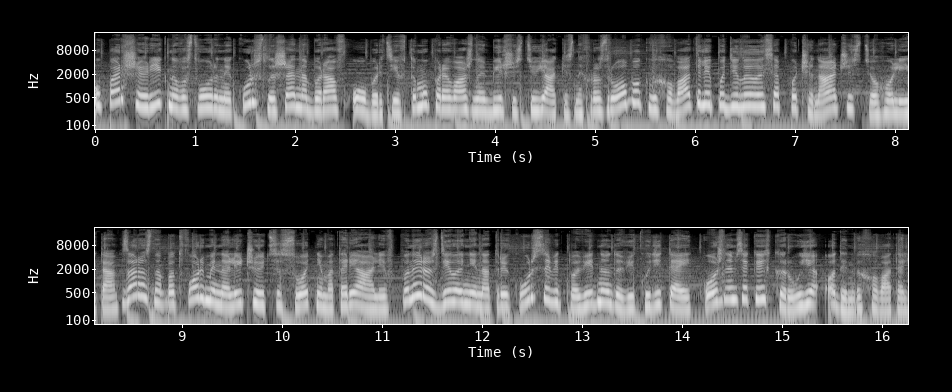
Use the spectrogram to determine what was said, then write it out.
У перший рік новостворений курс лише набирав обертів, тому переважною більшістю якісних розробок вихователі поділилися починаючи з цього літа. Зараз на платформі налічуються сотні матеріалів. Вони розділені на три курси відповідно до віку дітей, кожним з яких керує один вихователь.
